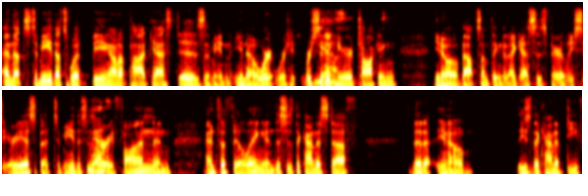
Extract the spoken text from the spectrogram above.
and that's to me that's what being on a podcast is i mean you know we're we're we're sitting yeah. here talking you know about something that i guess is fairly serious but to me this is yeah. very fun and and fulfilling and this is the kind of stuff that uh, you know these are the kind of deep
